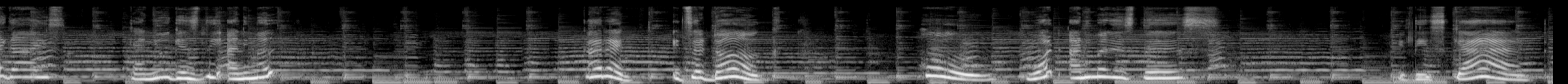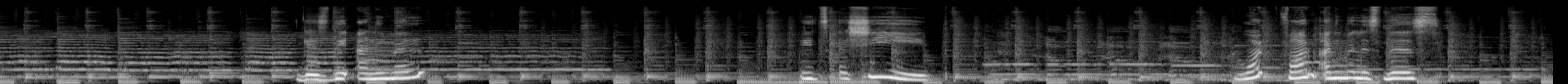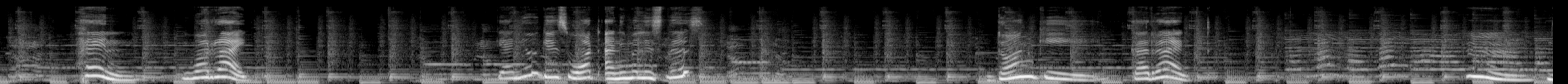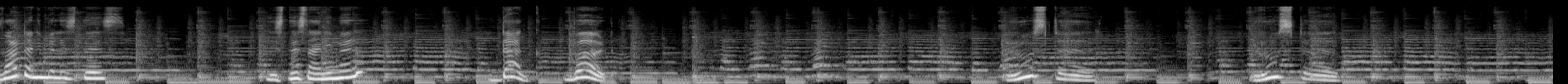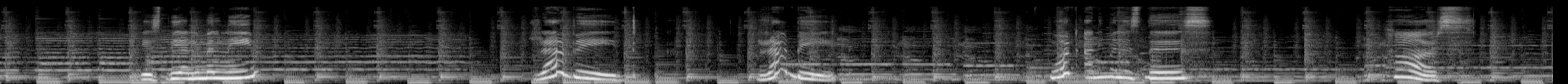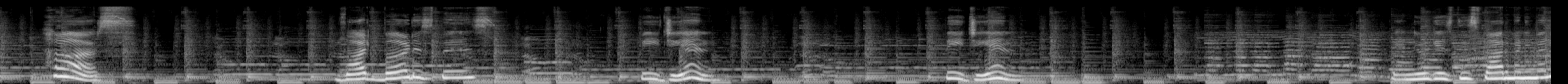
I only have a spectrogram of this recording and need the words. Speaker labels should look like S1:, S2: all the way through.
S1: Hi guys. Can you guess the animal? Correct. It's a dog. Oh, what animal is this? It is cat. Guess the animal? It's a sheep. What farm animal is this? Hen. You are right. Can you guess what animal is this? Donkey. Correct. Hmm, what animal is this? Is this animal? Duck, bird. Rooster, rooster. Is the animal name? Rabbit, rabbit. What animal is this? Horse, horse. What bird is this? Pigeon, pigeon. Can you guess this farm animal?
